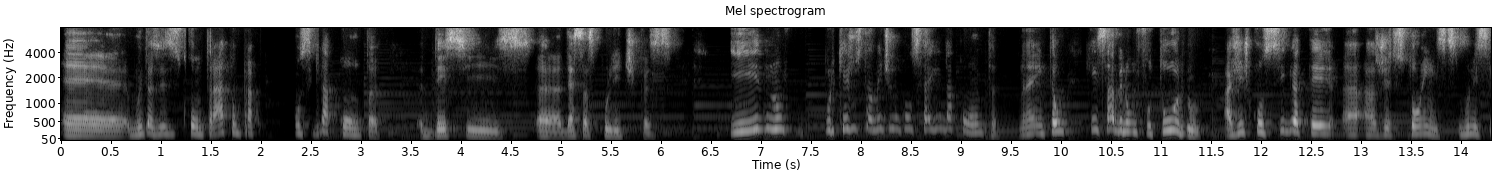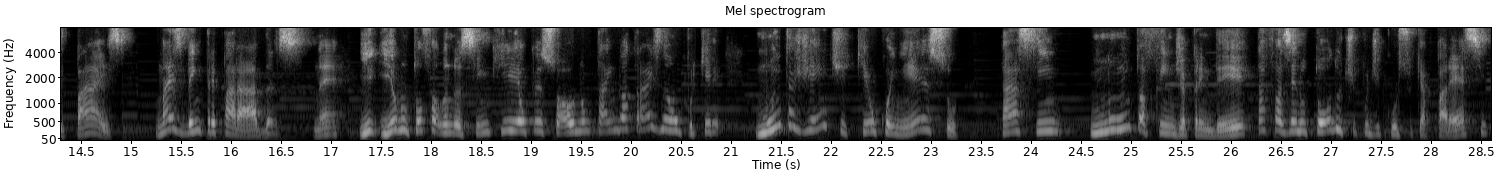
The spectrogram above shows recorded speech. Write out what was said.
é, muitas vezes contratam para conseguir dar conta desses, uh, dessas políticas. E não, porque justamente não conseguem dar conta. Né? Então, quem sabe no futuro a gente consiga ter uh, as gestões municipais mais bem preparadas. Né? E, e eu não estou falando assim que o pessoal não está indo atrás, não, porque muita gente que eu conheço está assim muito afim de aprender, está fazendo todo tipo de curso que aparece,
